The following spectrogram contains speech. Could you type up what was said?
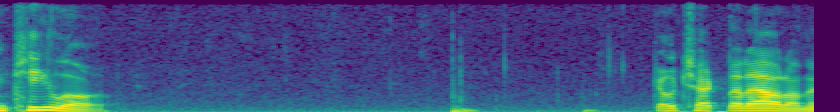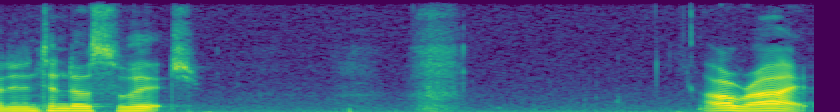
And Kilo. Go check that out on the Nintendo Switch. All right.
